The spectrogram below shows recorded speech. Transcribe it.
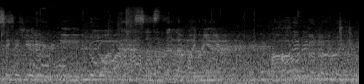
Security lo harás hasta la mañana. Ahora c o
